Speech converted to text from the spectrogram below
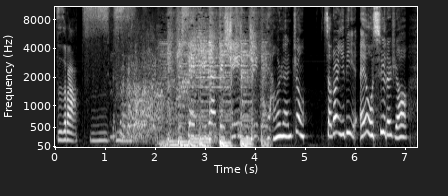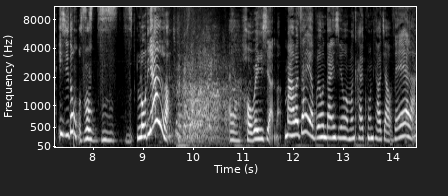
滋啦滋滋，两个人正。小灯一闭，哎，我去的时候一激动，滋滋滋，漏电了。哎呀，好危险呐！妈妈再也不用担心我们开空调缴费了。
